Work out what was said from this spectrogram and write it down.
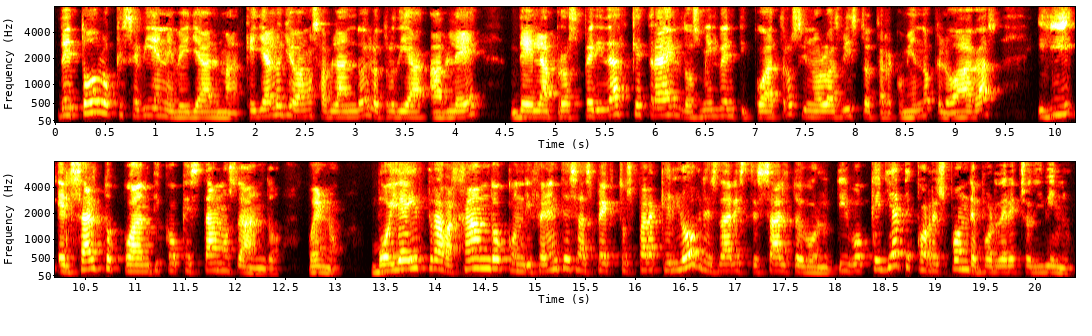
de todo lo que se viene, Bella Alma, que ya lo llevamos hablando. El otro día hablé de la prosperidad que trae el 2024. Si no lo has visto, te recomiendo que lo hagas. Y el salto cuántico que estamos dando. Bueno, Voy a ir trabajando con diferentes aspectos para que logres dar este salto evolutivo que ya te corresponde por derecho divino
